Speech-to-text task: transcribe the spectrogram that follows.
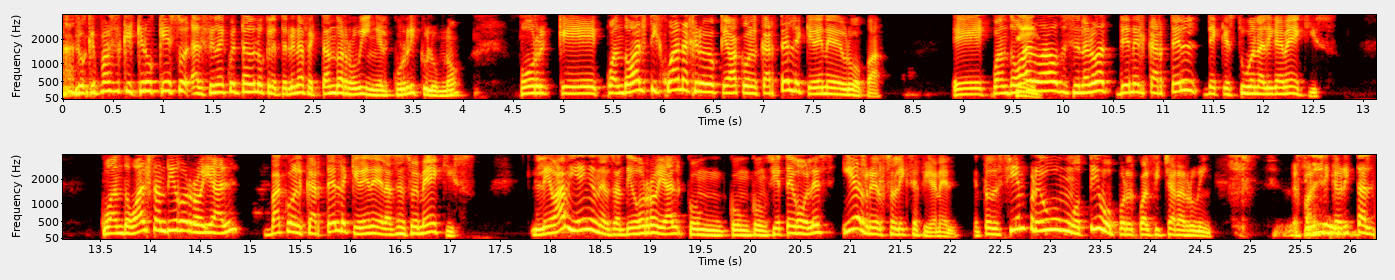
Ah, lo que pasa es que creo que eso al final de cuentas es lo que le termina afectando a Rubín, el currículum, ¿no? Porque cuando va al Tijuana creo que va con el cartel de que viene de Europa. Eh, cuando va al Dorados de Sinaloa tiene el cartel de que estuvo en la Liga MX. Cuando va al San Diego Royal va con el cartel de que viene del ascenso MX le va bien en el San Diego Royal con, con, siete goles y el Real Salt Lake se fija en él. Entonces siempre hubo un motivo por el cual fichar a Rubín. Me parece que ahorita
